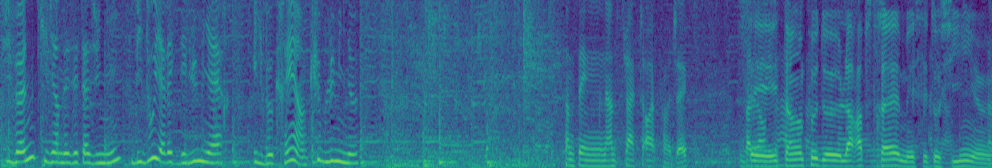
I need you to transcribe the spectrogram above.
Steven, qui vient des États-Unis, bidouille avec des lumières. Il veut créer un cube lumineux. C'est un peu de l'art abstrait, mais c'est aussi, euh,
